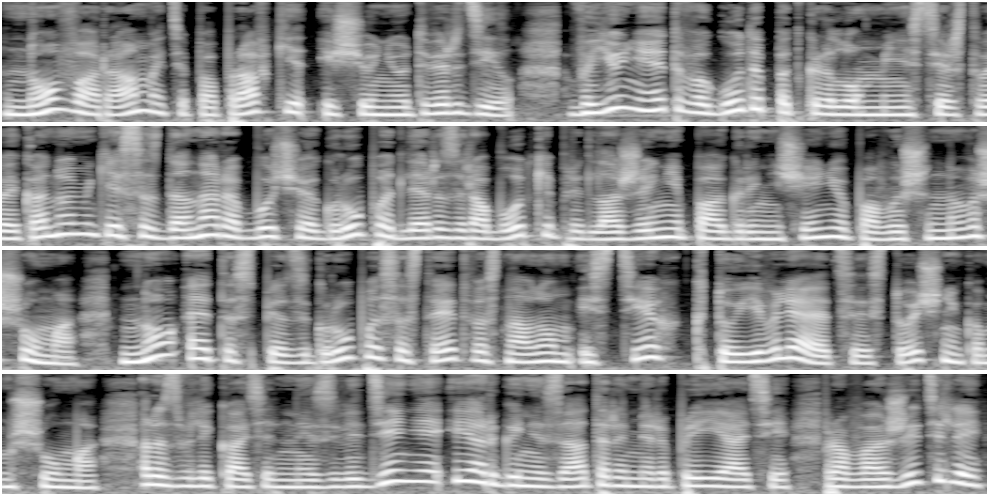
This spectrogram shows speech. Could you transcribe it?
но ворам эти поправки еще не утвердил. В июне этого года под крылом Министерства экономики создана рабочая группа для разработки предложений по ограничению повышенного шума. Но эта спецгруппа состоит в основном из тех, кто является источником шума развлекательные заведения и организаторы мероприятий. Права жителей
